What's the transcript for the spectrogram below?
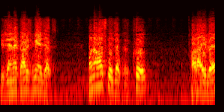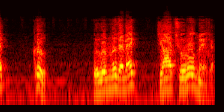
Düzene karışmayacaksın. O namaz kılacaksın. Kıl. Parayı ver. Kıl. Ilımlı demek cihat şuuru olmayacak.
